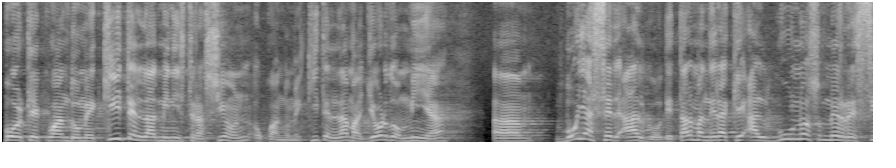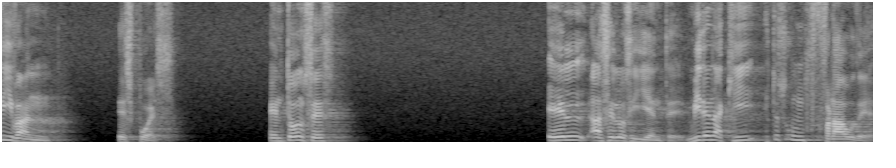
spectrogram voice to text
porque cuando me quiten la administración o cuando me quiten la mayordomía, voy a hacer algo de tal manera que algunos me reciban después. Entonces, él hace lo siguiente. Miren aquí, esto es un fraude.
